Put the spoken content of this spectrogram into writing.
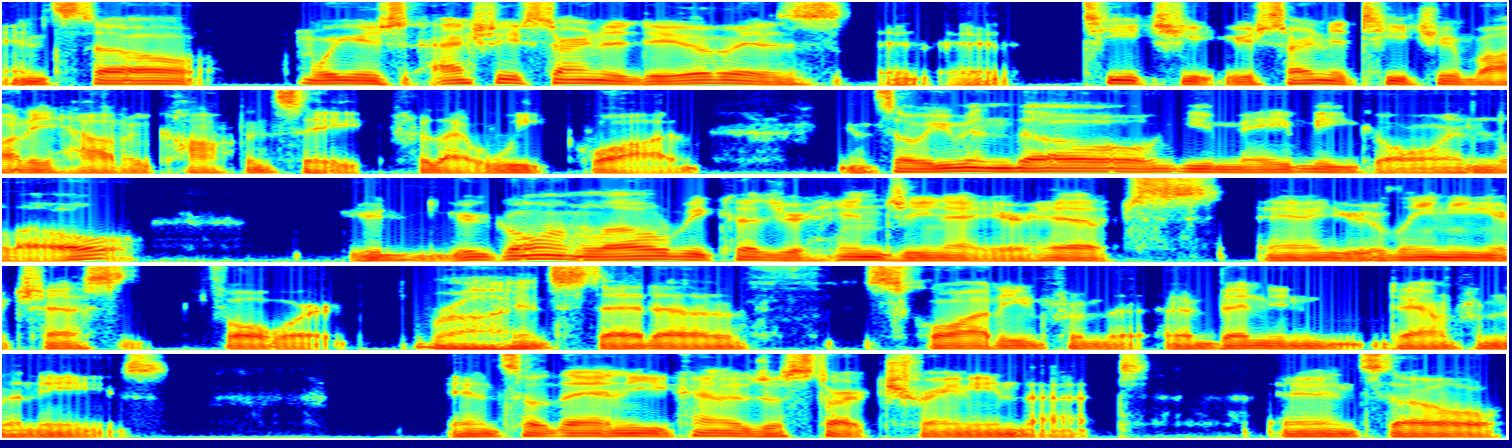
and so what you're actually starting to do is uh, uh, teach you you're starting to teach your body how to compensate for that weak quad and so even though you may be going low you're, you're going low because you're hinging at your hips and you're leaning your chest forward Right. instead of squatting from the uh, bending down from the knees. And so then you kind of just start training that. And so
